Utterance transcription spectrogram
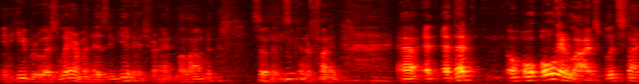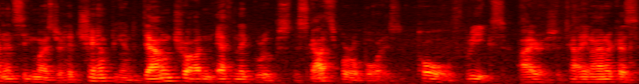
in Hebrew as Lehrman is in Yiddish, right? Malamud. So that's kind of funny. Uh, at, at that, all, all their lives, Blitzstein and Siegmeister had championed downtrodden ethnic groups, the Scottsboro Boys, Poles, Greeks, Irish, Italian anarchists.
